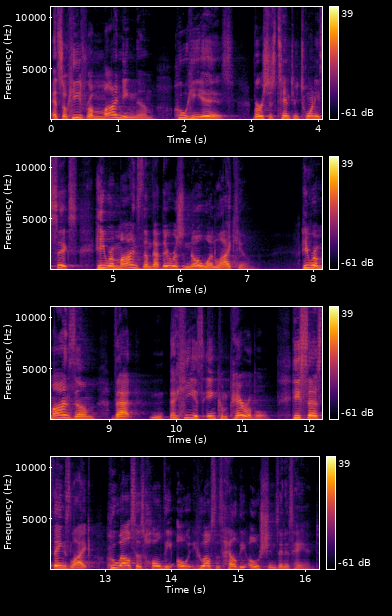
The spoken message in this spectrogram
and so he's reminding them who he is verses 10 through 26, he reminds them that there is no one like him. He reminds them that, that he is incomparable. He says things like, who else, has hold the, who else has held the oceans in his hand?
